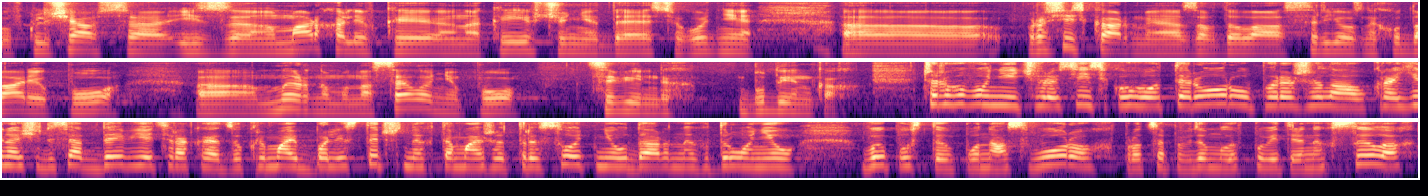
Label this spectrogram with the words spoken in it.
включався із Мархалівки на Київщині, де сьогодні е, російська армія завдала серйозних ударів по е, мирному населенню, по цивільних будинках. Чергову ніч російського терору пережила Україна 69 ракет, зокрема й балістичних та майже три сотні ударних дронів. Випустив по нас ворог. Про це повідомили в повітряних силах.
